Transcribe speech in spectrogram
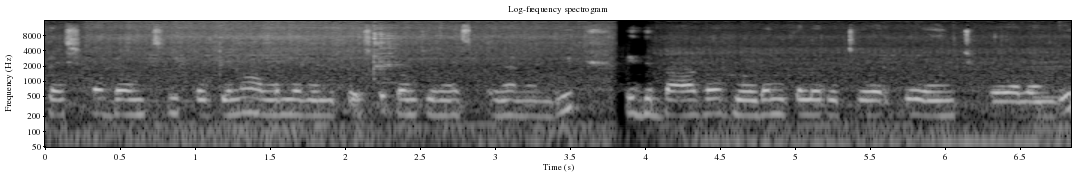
ఫ్రెష్గా దంచి పెట్టిన అల్లం వెల్లుల్లి పేస్ట్ కొంచెం వేసుకున్నానండి. ఇది బాగా గోల్డెన్ కలర్ వచ్చే వరకు వేయించుకోవాలండి.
